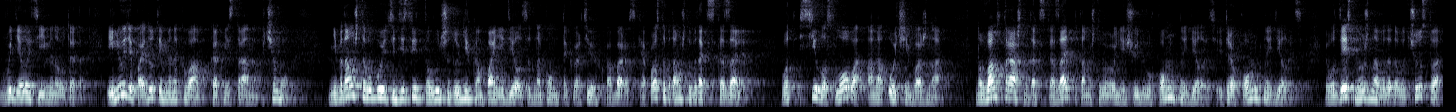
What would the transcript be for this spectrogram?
вы делаете именно вот это. И люди пойдут именно к вам, как ни странно. Почему? Не потому, что вы будете действительно лучше других компаний делать однокомнатные квартиры в Хабаровске, а просто потому, что вы так сказали. Вот сила слова, она очень важна. Но вам страшно так сказать, потому что вы вроде еще и двухкомнатные делаете, и трехкомнатные делаете. И вот здесь нужно вот это вот чувство,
